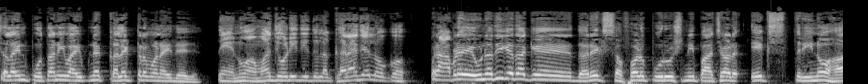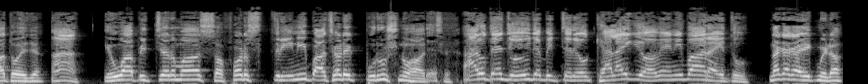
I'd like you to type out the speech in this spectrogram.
ચલાવીને પોતાની વાઈફને કલેક્ટર બનાવી દે છે. તેનું આમાં જોડી દીધું ખરા છે લોકો? પણ આપણે એવું નથી કહેતા કે દરેક સફળ પુરુષની પાછળ એક સ્ત્રીનો હાથ હોય છે. હા. એવું આ પિક્ચરમાં સફળ સ્ત્રીની પાછળ એક પુરુષનો હાથ છે. સારું ત્યાં જોયું છે પિક્ચર. એવો ખ્યાલ આવી ગયો. હવે એની બહાર આવી તું. ના કાકા એક મિનિટ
